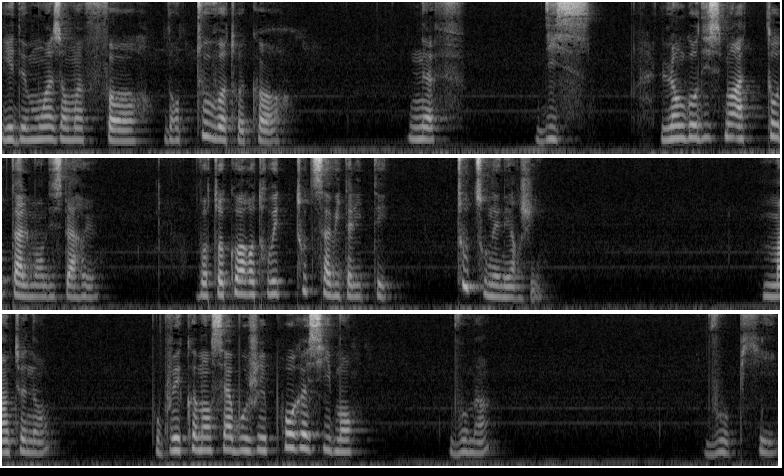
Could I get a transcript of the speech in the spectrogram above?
Il est de moins en moins fort dans tout votre corps. 9. 10. L'engourdissement a totalement disparu. Votre corps a retrouvé toute sa vitalité, toute son énergie. Maintenant, vous pouvez commencer à bouger progressivement vos mains, vos pieds,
